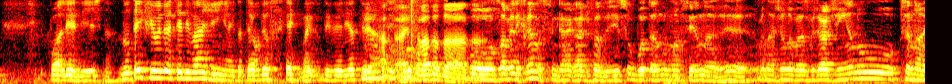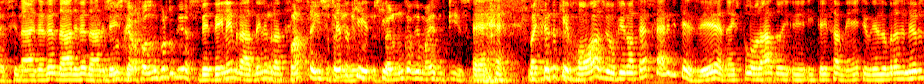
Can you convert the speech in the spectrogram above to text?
com alienígena. Não tem filme do ET de Varginha ainda, até onde eu sei, mas deveria ter. A, a entrada da, da, Os americanos se encarregaram de fazer isso, botando uma cena é, homenageando a Varginha no Sinais. Sinais, é verdade, é verdade. Os caras falando em português. Bem, bem, lembrado, bem lembrado. Basta isso sendo também, que, espero que, nunca ver mais do que isso. É, mas sendo que Roswell virou até série de TV, né, explorado intensamente, o brasileiro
